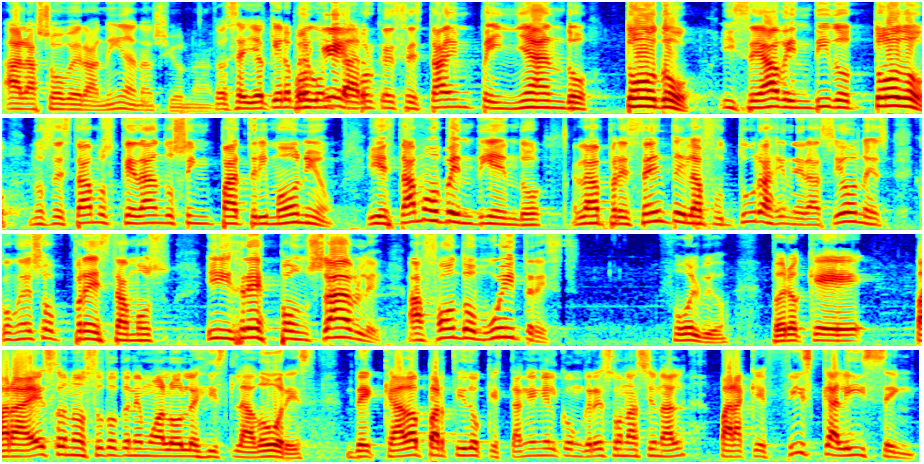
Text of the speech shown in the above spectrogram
a la soberanía nacional. Entonces yo quiero ¿Por qué? preguntar. Porque se está empeñando todo y se ha vendido todo. Nos estamos quedando sin patrimonio y estamos vendiendo la presente y las futuras generaciones con esos préstamos irresponsables a fondos buitres. Fulvio, pero que para eso nosotros tenemos a los legisladores de cada partido que están en el Congreso Nacional para que fiscalicen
